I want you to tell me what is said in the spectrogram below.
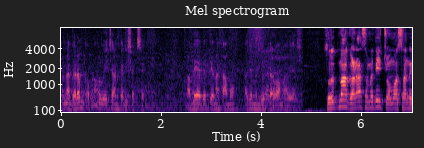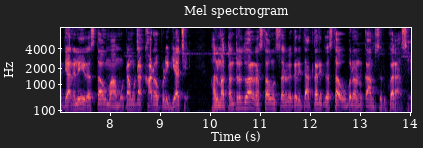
એમના ગરમ કપડાનું વેચાણ કરી શકશે. આ બે અગત્યના કામો આજે મંજૂર કરવામાં આવ્યા છે. સુરતમાં ઘણા સમયથી ચોમાસાને ધ્યાને લઈ રસ્તાઓમાં મોટા મોટા ખાડાઓ પડી ગયા છે. હાલમાં તંત્ર દ્વારા રસ્તાઓનું સર્વે કરી તાત્કાલિક રસ્તાઓ બનાવવાનું કામ શરૂ કરાશે.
